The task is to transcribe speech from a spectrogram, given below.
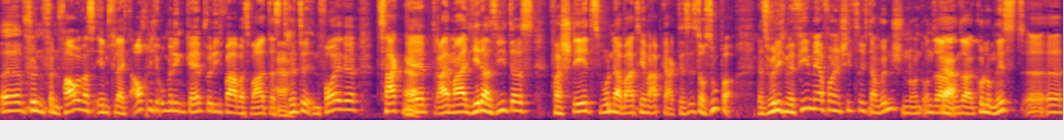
äh, für, für ein Foul, was eben vielleicht auch nicht unbedingt gelbwürdig war, aber es war das ja. dritte in Folge. Zack, gelb, ja. dreimal. Jeder sieht das, versteht es, wunderbar, Thema abgehakt. Das ist doch super. Das würde ich mir viel mehr von den Schiedsrichtern wünschen. Und unser, ja. unser Kolumnist äh, äh,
